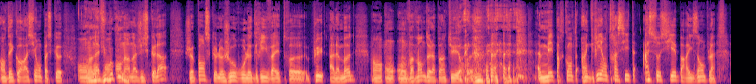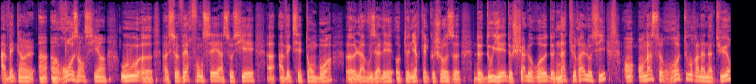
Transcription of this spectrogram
en décoration parce que On en a vu beaucoup. on en a jusque-là. Je pense que le jour où le gris va être euh, plus à la mode, on, on- on va vendre de la peinture. Mais par contre, un gris anthracite associé, par exemple, avec un, un- un rose ancien ou euh, ce vert foncé associé euh, avec ces tons bois, euh, là, vous allez obtenir quelque chose de douillet, de chaleureux, de naturel aussi. On, on a ce retour à la nature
